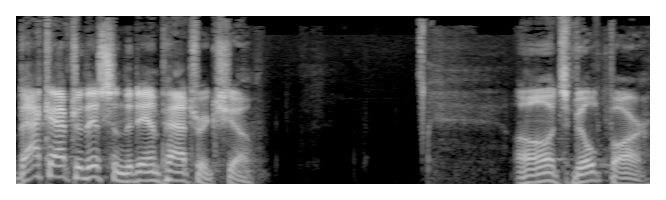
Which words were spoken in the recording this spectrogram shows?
Back after this in the Dan Patrick Show. Oh, it's Built Bar.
